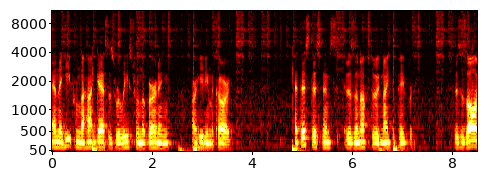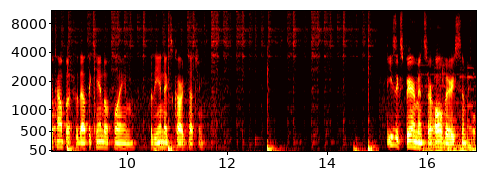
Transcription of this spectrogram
and the heat from the hot gases released from the burning are heating the card. At this distance, it is enough to ignite the paper. This is all accomplished without the candle flame or the index card touching. These experiments are all very simple,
